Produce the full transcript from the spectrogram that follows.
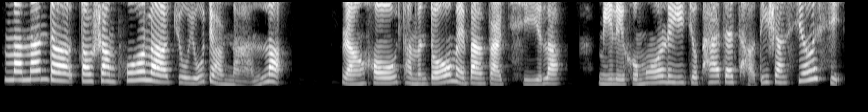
慢慢的到上坡了就有点难了。然后他们都没办法骑了。米莉和茉莉就趴在草地上休息，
